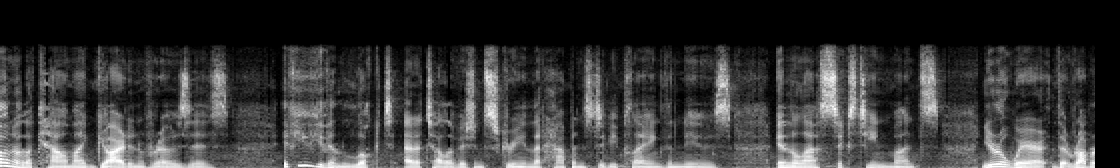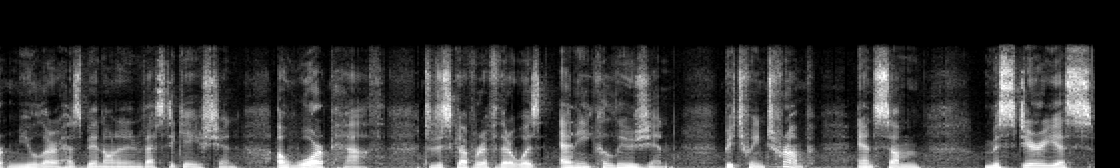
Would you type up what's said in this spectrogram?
Bona la cow, my garden of roses. If you've even looked at a television screen that happens to be playing the news in the last 16 months, you're aware that Robert Mueller has been on an investigation, a warpath, to discover if there was any collusion between Trump and some mysterious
